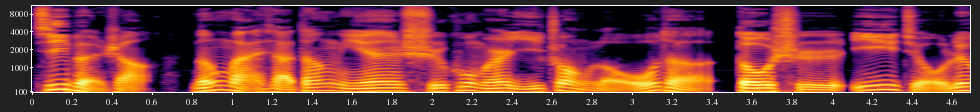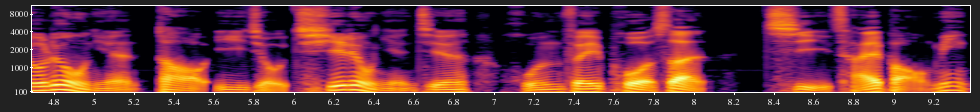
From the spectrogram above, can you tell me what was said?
基本上能买下当年石窟门一幢楼的，都是一九六六年到一九七六年间魂飞魄散、弃财保命，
